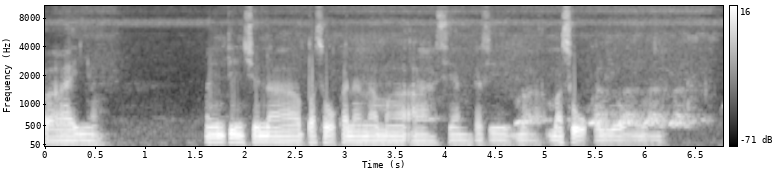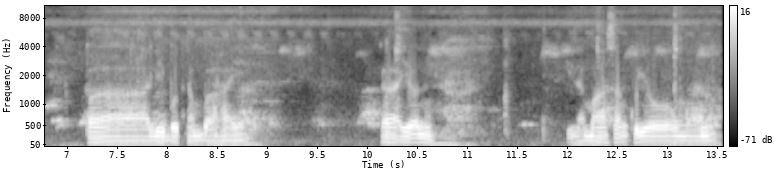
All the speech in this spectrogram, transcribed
bahay nyo may intensyon na pasukan na ng mga ahas yan kasi ma- masukal yung palibot ng bahay. Kaya yun ilamasan ko yung ano.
